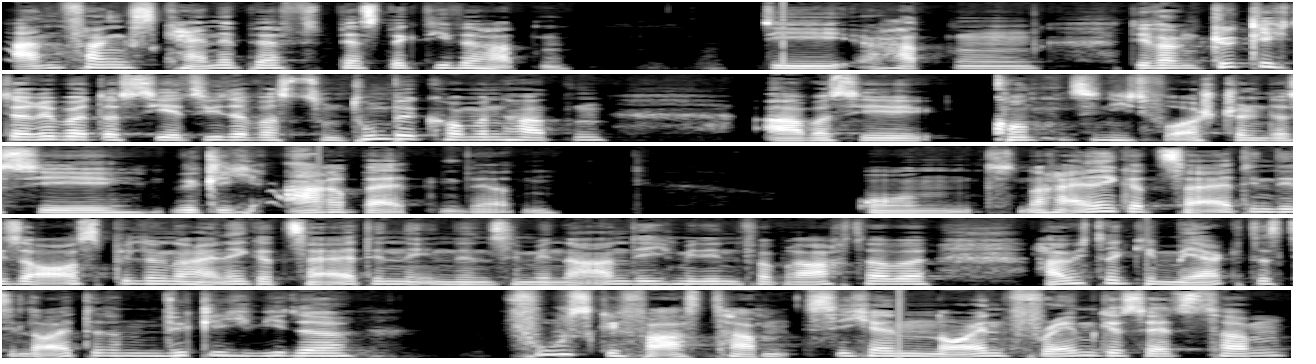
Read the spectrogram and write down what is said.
anfangs keine Perspektive hatten. Die hatten, die waren glücklich darüber, dass sie jetzt wieder was zum Tun bekommen hatten, aber sie konnten sich nicht vorstellen, dass sie wirklich arbeiten werden. Und nach einiger Zeit in dieser Ausbildung, nach einiger Zeit in, in den Seminaren, die ich mit ihnen verbracht habe, habe ich dann gemerkt, dass die Leute dann wirklich wieder Fuß gefasst haben, sich einen neuen Frame gesetzt haben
